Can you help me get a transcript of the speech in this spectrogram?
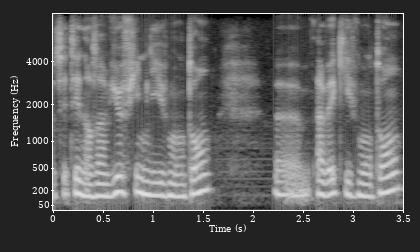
c'était dans un vieux film d'Yves Montand, euh, avec Yves Montand,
